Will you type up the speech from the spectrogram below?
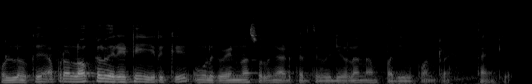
புல்லோக்கு அப்புறம் லோக்கல் வெரைட்டியும் இருக்குது உங்களுக்கு வேணும்னா சொல்லுங்கள் அடுத்தடுத்த வீடியோவில் நான் பதிவு பண்ணுறேன் தேங்க்யூ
